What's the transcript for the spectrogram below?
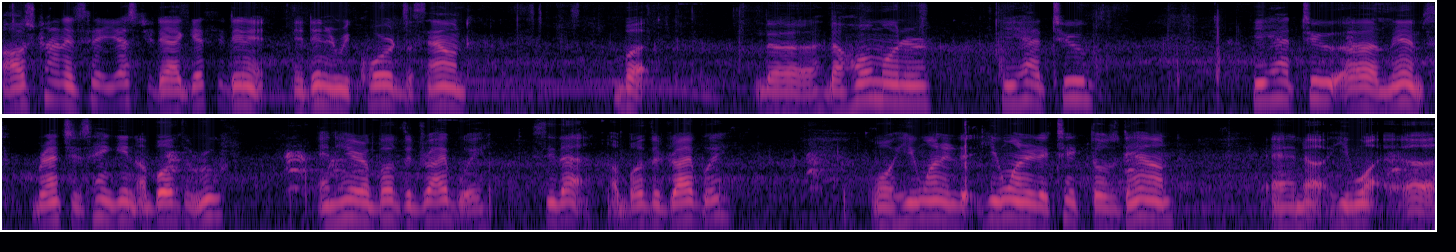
I was trying to say yesterday, I guess it didn't it didn't record the sound. But the the homeowner he had two he had two uh, limbs branches hanging above the roof and here above the driveway see that above the driveway well he wanted to, he wanted to take those down and uh, he want uh,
